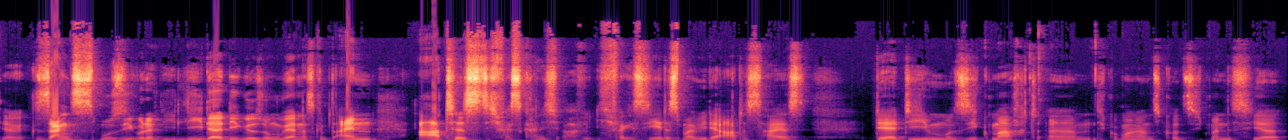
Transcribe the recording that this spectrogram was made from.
die Gesangsmusik oder die Lieder, die gesungen werden. Es gibt einen Artist, ich weiß gar nicht, oh, ich vergesse jedes Mal, wie der Artist heißt, der die Musik macht. Ähm, ich guck mal ganz kurz, sieht man das hier.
